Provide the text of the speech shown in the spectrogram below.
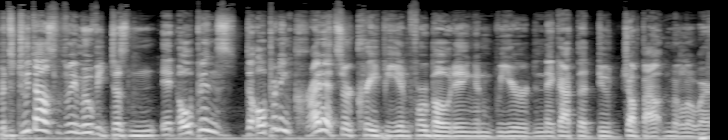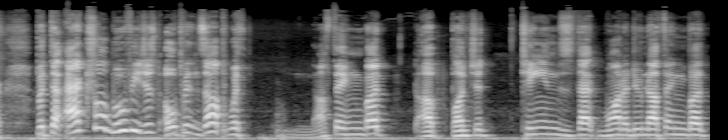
But the 2003 movie doesn't. It opens the opening credits are creepy and foreboding and weird, and they got the dude jump out in the middle of nowhere. But the actual movie just opens up with nothing but a bunch of teens that want to do nothing but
